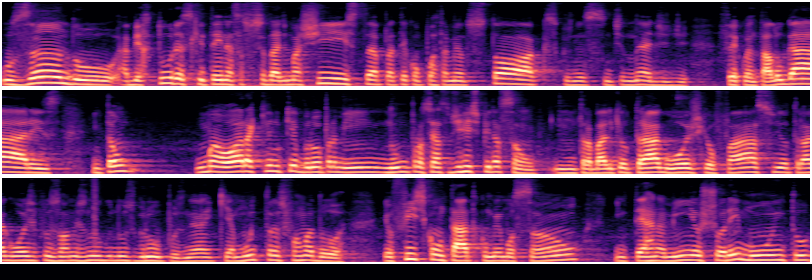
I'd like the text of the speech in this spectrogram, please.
usando aberturas que tem nessa sociedade machista para ter comportamentos tóxicos, nesse sentido né, de, de frequentar lugares, então uma hora aquilo quebrou para mim num processo de respiração. Um trabalho que eu trago hoje, que eu faço, e eu trago hoje para os homens no, nos grupos, né, que é muito transformador. Eu fiz contato com uma emoção interna minha, eu chorei muito,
